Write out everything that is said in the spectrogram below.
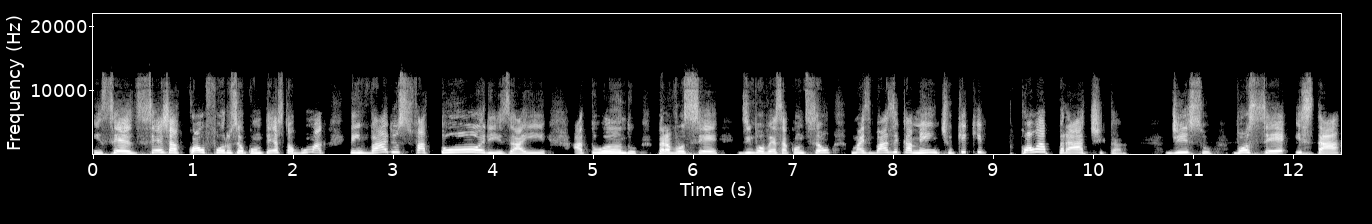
e seja qual for o seu contexto, alguma tem vários fatores aí atuando para você desenvolver essa condição, mas basicamente o que, que qual a prática disso? Você está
